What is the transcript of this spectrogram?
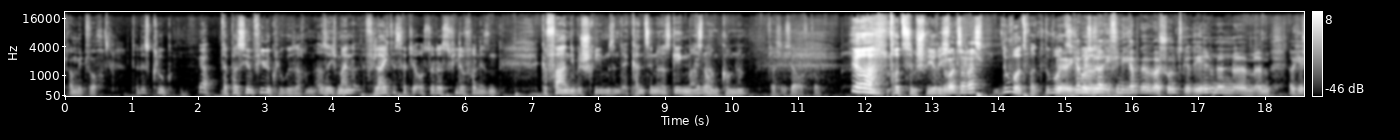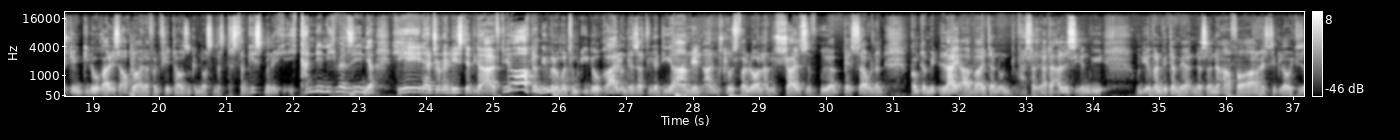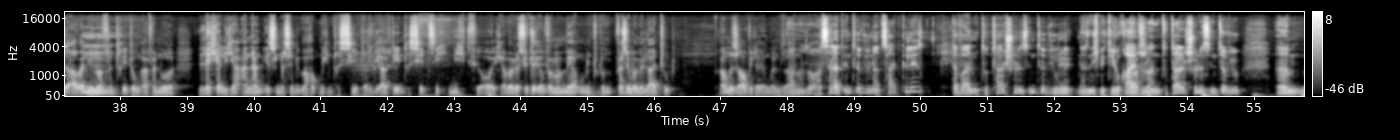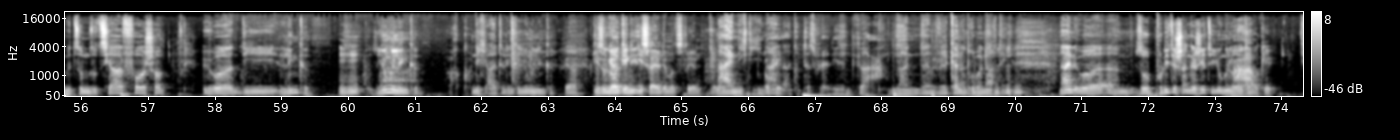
am Mittwoch. Das ist klug. Ja, Da passieren viele kluge Sachen. Also ich meine, vielleicht ist das ja auch so, dass viele von diesen Gefahren, die beschrieben sind, erkannt sind und dass Gegenmaßnahmen Genau. kommen. Ne? das ist ja oft so. Ja, trotzdem schwierig. Du wolltest noch was? Du wolltest was. Du wolltest Ich habe jetzt gesagt, ich finde, ich habe über Schulz geredet und dann ähm, ähm, habe ich hier stehen, Guido Rall ist auch nur einer von 4000 Genossen. Das, das vergisst man. Ich, ich kann den nicht mehr sehen. Ja? Jeder Journalist, der wieder AfD, ach, dann gehen wir doch mal zum Guido Rall und der sagt wieder, die haben den Anschluss verloren, alles scheiße, früher besser und dann kommt er mit Leiharbeitern und was weiß ich, hat er alles irgendwie. Und irgendwann wird er merken, dass seine AVA, heißt die, glaube ich, diese Arbeitnehmervertretung, einfach nur lächerlicher Anhang ist und dass er die überhaupt nicht interessiert. Also die AfD interessiert sich nicht für euch. Aber das wird er irgendwann mal merken und dann tut ich weiß nicht, ob er mir leid tut. Arme Sau wird er irgendwann sagen. Also, hast du das Interview in der Zeit gelesen? Da war ein total schönes Interview mit, also nicht mit Guido Reil, sondern ein total schönes Interview ähm, mit so einem Sozialforscher über die Linke. Mhm. Also junge Linke. Nicht alte Linke, junge Linke. Ja, die Also so gern Leute, gegen die- Israel demonstrieren. oder? Nein, nicht die, nein, um Gottes Willen. Die sind, ah, nein, da will keiner drüber nachdenken. nein, über ähm, so politisch engagierte junge Leute. Ah, okay.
